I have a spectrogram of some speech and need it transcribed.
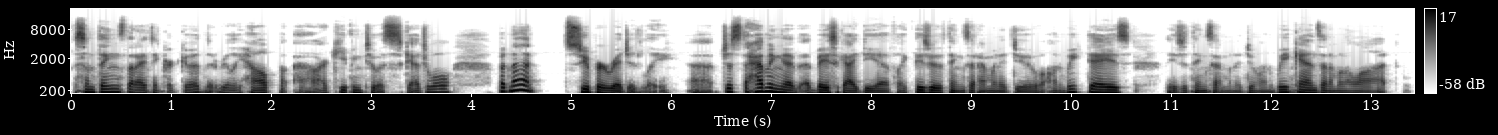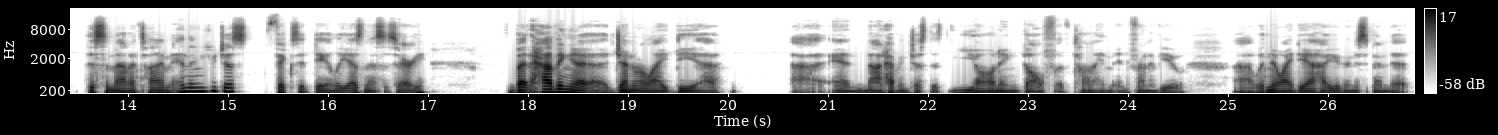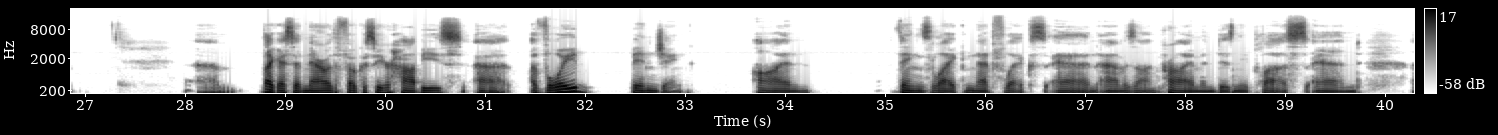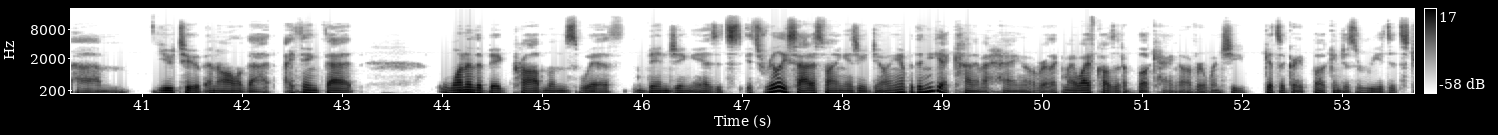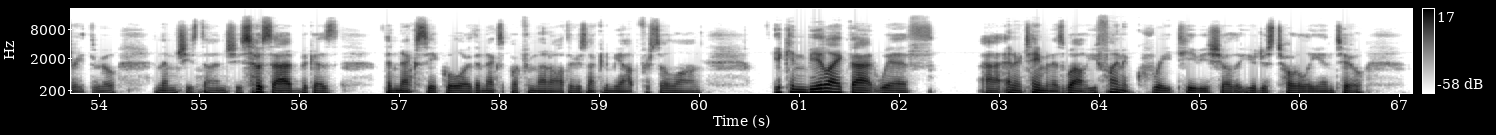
Some things that I think are good that really help uh, are keeping to a schedule, but not super rigidly. Uh, just having a, a, basic idea of like, these are the things that I'm going to do on weekdays. These are things I'm going to do on weekends and I'm going to allot this amount of time. And then you just fix it daily as necessary. But having a, a general idea uh, and not having just this yawning gulf of time in front of you uh, with no idea how you're going to spend it. Um, like I said, narrow the focus of your hobbies. Uh, avoid binging on things like Netflix and Amazon Prime and Disney Plus and um, YouTube and all of that. I think that one of the big problems with binging is it's it's really satisfying as you're doing it, but then you get kind of a hangover. Like my wife calls it a book hangover when she gets a great book and just reads it straight through. And then when she's done, she's so sad because the next sequel or the next book from that author is not going to be out for so long. It can be like that with uh, entertainment as well. You find a great TV show that you're just totally into.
